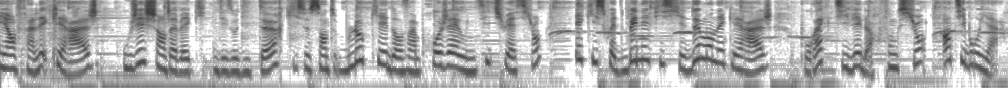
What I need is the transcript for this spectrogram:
Et enfin l'éclairage, où j'échange avec des auditeurs qui se sentent bloqués dans un projet ou une situation et qui souhaitent bénéficier de mon éclairage pour activer leur fonction anti-brouillard.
